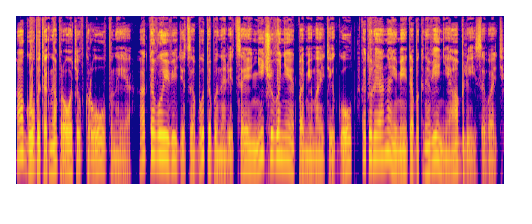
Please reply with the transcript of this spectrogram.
а губы так напротив крупные. Оттого и видится, будто бы на лице ничего нет помимо этих губ, которые она имеет обыкновение облизывать.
